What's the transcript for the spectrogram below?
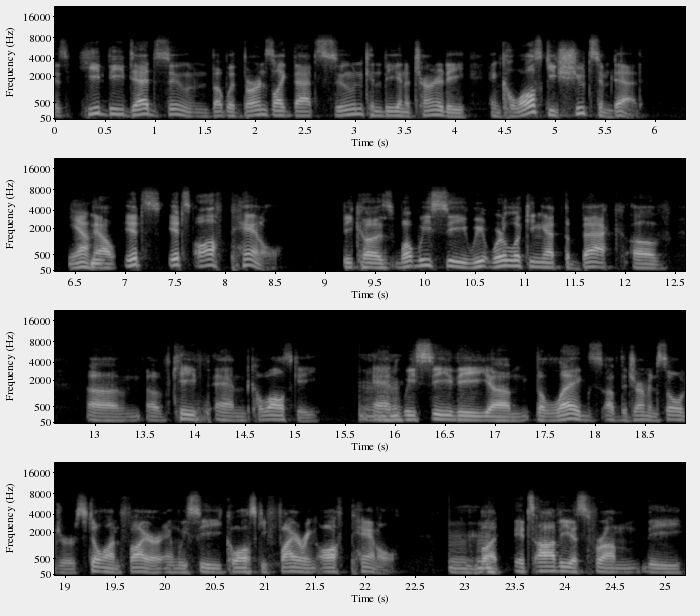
is he'd be dead soon, but with burns like that, soon can be an eternity. And Kowalski shoots him dead. yeah Now it's it's off panel because what we see we, we're looking at the back of um, of Keith and Kowalski, Mhm. and we see the um, the legs of the German soldier still on fire, and we see Kowalski firing off panel. Mhm. But it's obvious from the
